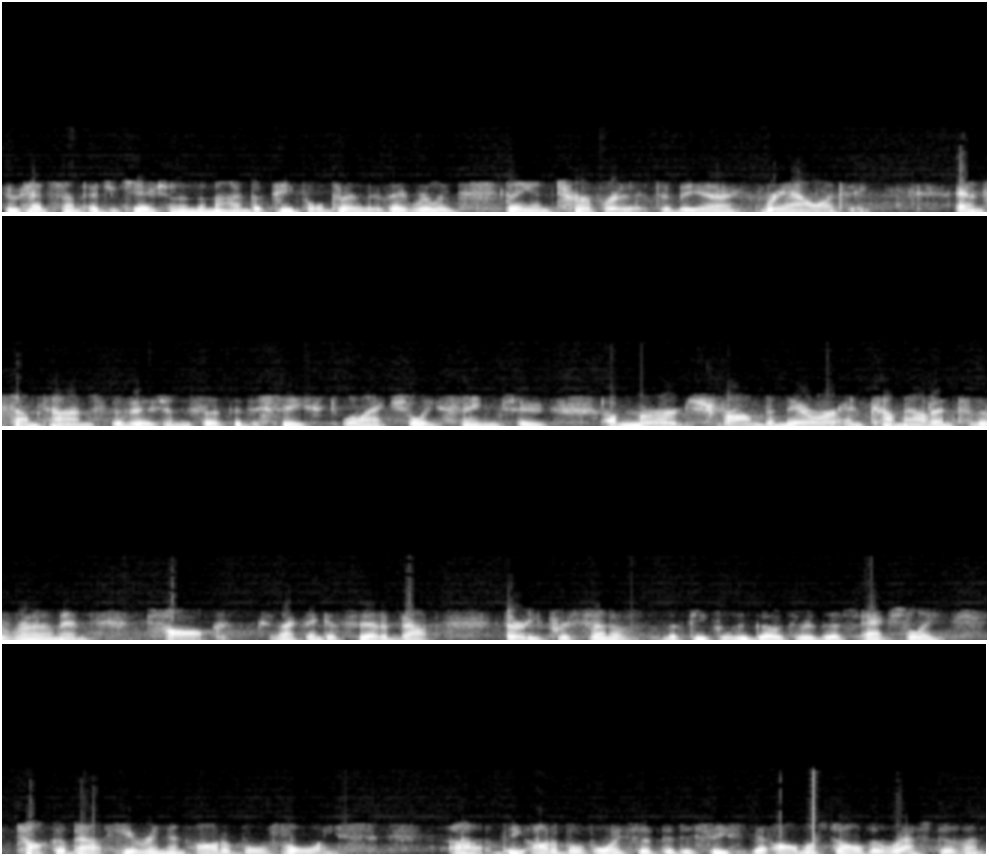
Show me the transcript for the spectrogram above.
who had some education in the mind. But people do. They really they interpret it to be a reality. And sometimes the visions of the deceased will actually seem to emerge from the mirror and come out into the room and talk. I think it said about 30% of the people who go through this actually talk about hearing an audible voice, uh, the audible voice of the deceased, but almost all the rest of them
